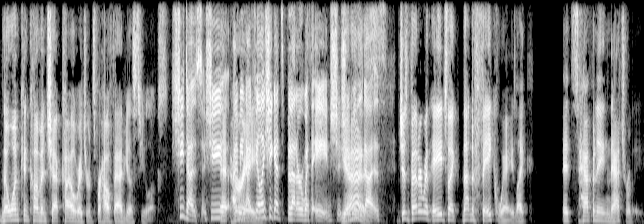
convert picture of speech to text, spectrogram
no one can come and check Kyle Richards for how fabulous she looks. She does. She, I mean, I feel like she gets better with age. She really does. Just better with age, like not in a fake way, like it's happening naturally.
